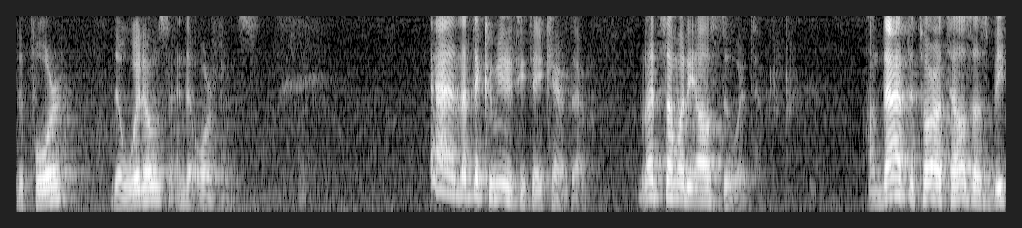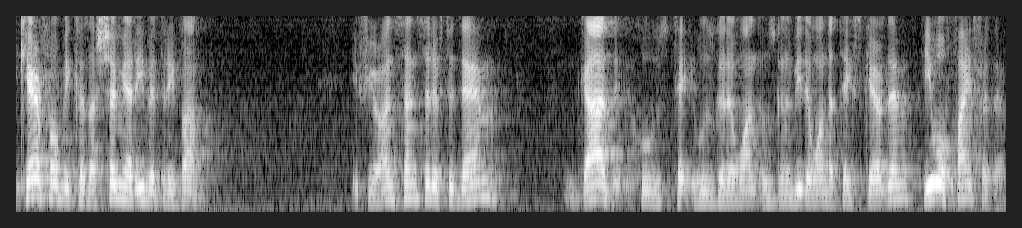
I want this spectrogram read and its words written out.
The poor, the widows and the orphans. And let the community take care of them. Let somebody else do it. On that, the Torah tells us, be careful because Hashem yarivet rivam. If you're unsensitive to them, God, who's, ta- who's going to who's going to be the one that takes care of them, He will fight for them.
